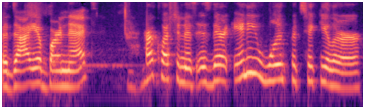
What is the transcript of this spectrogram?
Vidaya Barnett. Her question is: Is there any one particular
